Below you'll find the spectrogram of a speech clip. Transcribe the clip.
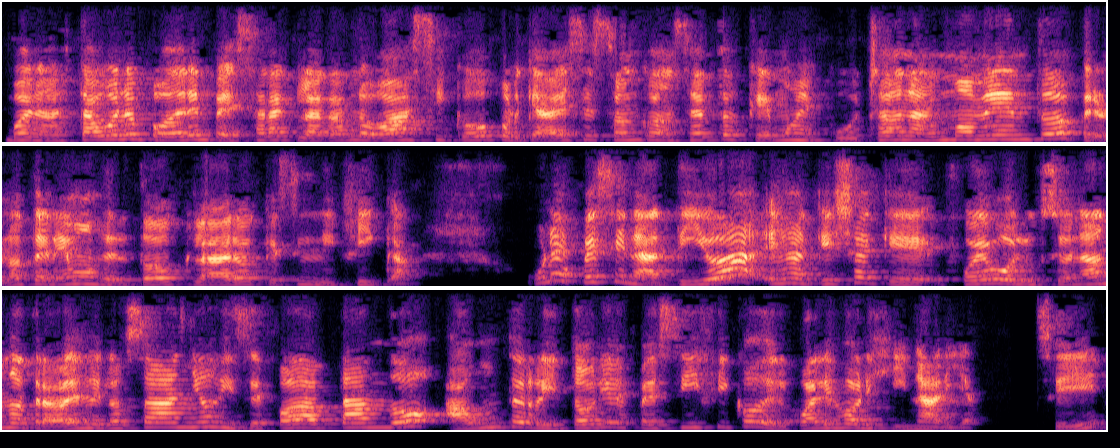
Bueno, está bueno poder empezar a aclarar lo básico porque a veces son conceptos que hemos escuchado en algún momento, pero no tenemos del todo claro qué significa. Una especie nativa es aquella que fue evolucionando a través de los años y se fue adaptando a un territorio específico del cual es originaria. ¿Sí?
